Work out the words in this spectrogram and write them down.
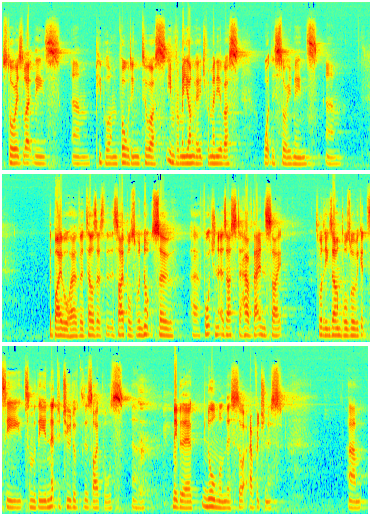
stories like these, um, people unfolding to us, even from a young age, for many of us, what this story means. Um, the Bible, however, tells us that the disciples were not so uh, fortunate as us to have that insight. It's one of the examples where we get to see some of the ineptitude of the disciples, um, maybe their normalness or averageness. Um,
